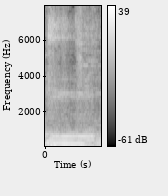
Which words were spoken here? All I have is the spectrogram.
Be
